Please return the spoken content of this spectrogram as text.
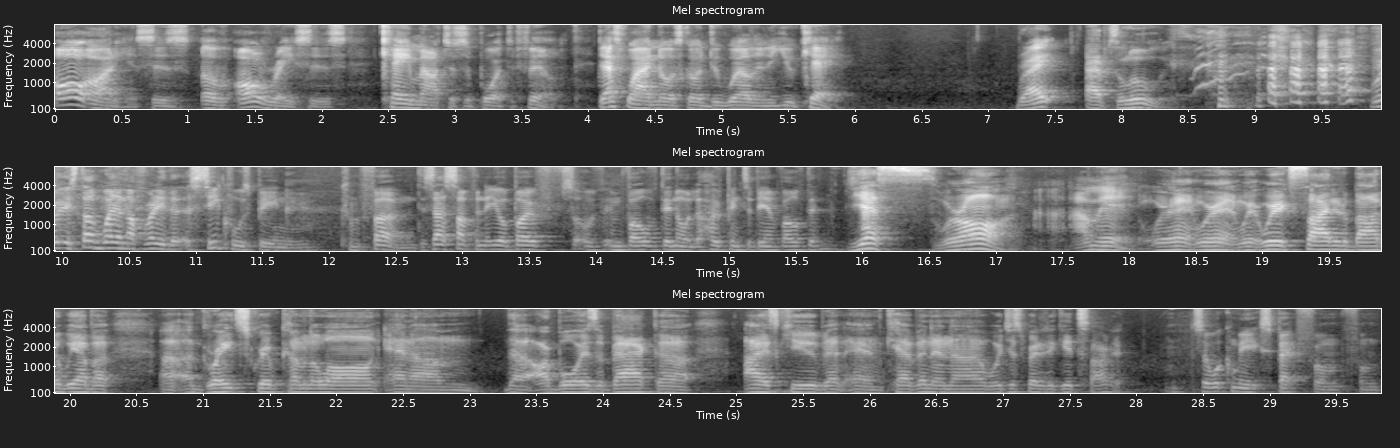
all audiences of all races, came out to support the film. That's why I know it's going to do well in the UK. Right? Absolutely. Well, it's done well enough already that a sequel's been confirmed. Is that something that you're both sort of involved in or hoping to be involved in? Yes, we're on. I'm in. We're in. We're in. We're, we're excited about it. We have a, a, a great script coming along, and um, the, our boys are back, uh, Ice Cube and, and Kevin, and uh, we're just ready to get started. So what can we expect from from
